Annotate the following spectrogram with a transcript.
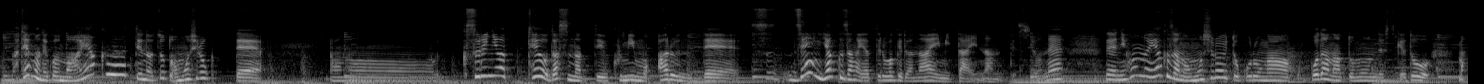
まあ、でもねこの麻薬っていうのはちょっと面白くってあのー薬には手を出すなっていう組もあるんで全ヤクザがやってるわけではないみたいなんですよね。で日本のヤクザの面白いところがここだなと思うんですけど、ま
